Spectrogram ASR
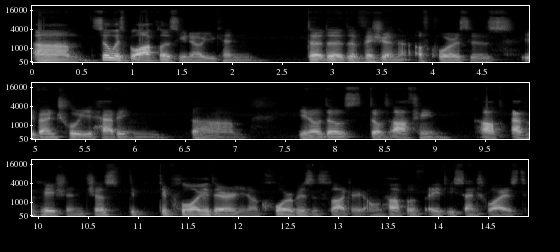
Um, so with blockless, you know, you can the, the the vision, of course, is eventually having um, you know those those off-chain application just de- deploy their you know core business logic on top of a decentralized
